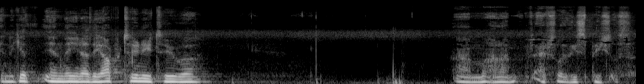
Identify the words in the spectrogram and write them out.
And to get, in the, you know, the opportunity to, uh, I'm, I'm absolutely speechless.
